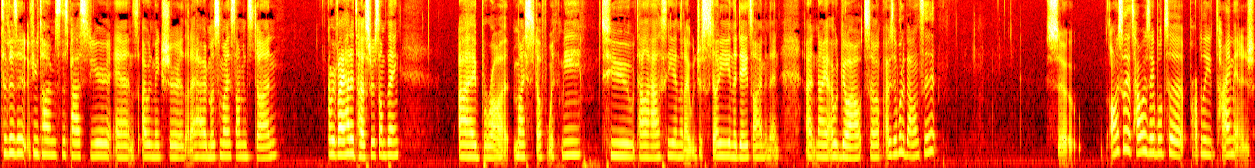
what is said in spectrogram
to visit a few times this past year and I would make sure that I had most of my assignments done. Or if I had a test or something, I brought my stuff with me to Tallahassee and then I would just study in the daytime and then at night I would go out. So I was able to balance it. So honestly, that's how I was able to properly time manage.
